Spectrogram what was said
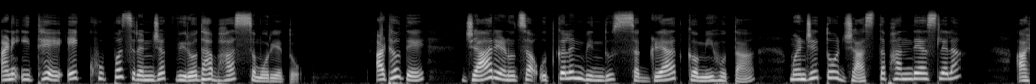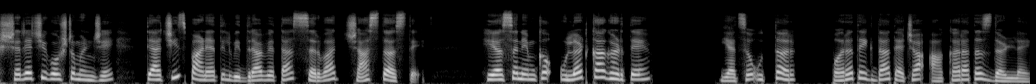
आणि इथे एक खूपच रंजक विरोधाभास समोर येतो. आठवते ज्या रेणूचा उत्कलन बिंदू सगळ्यात कमी होता म्हणजे तो जास्त फांदे असलेला? आश्चर्याची गोष्ट म्हणजे त्याचीच पाण्यातील विद्राव्यता सर्वात जास्त असते. हे असं नेमकं उलट का घडते? याचं उत्तर परत एकदा त्याच्या आकारातच दडलंय.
